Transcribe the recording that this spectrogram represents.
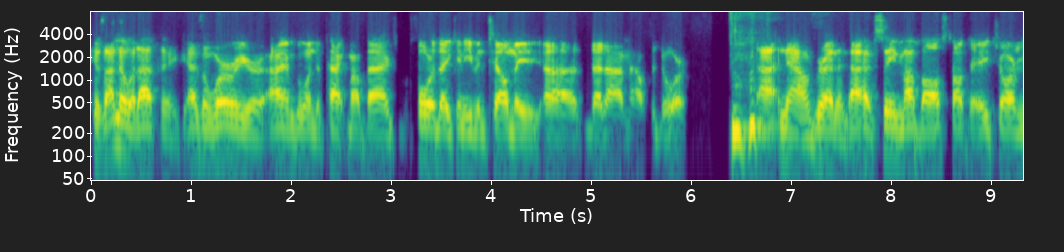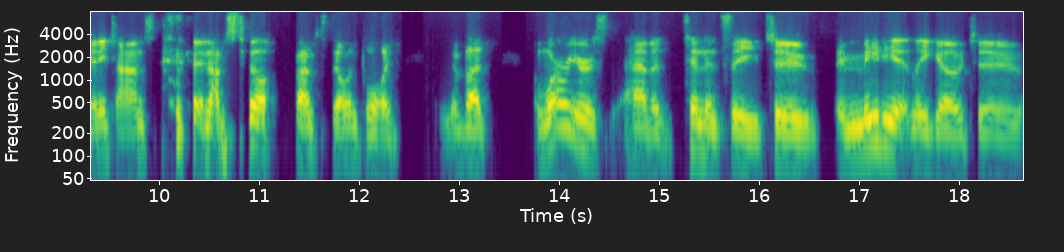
Because I know what I think. As a worrier, I am going to pack my bags before they can even tell me uh, that I'm out the door. uh, now, granted, I have seen my boss talk to HR many times, and I'm still I'm still employed. But worriers have a tendency to immediately go to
